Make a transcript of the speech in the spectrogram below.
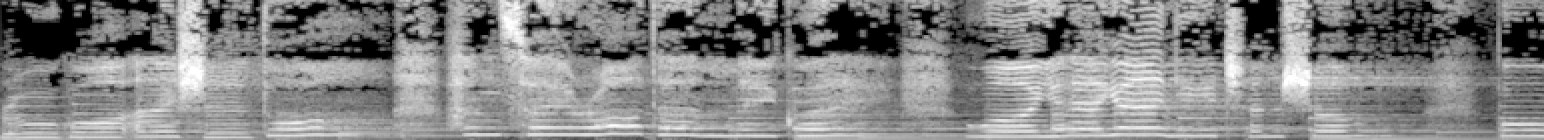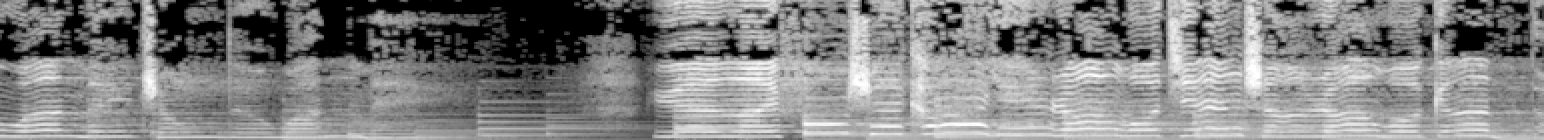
如果爱是多很脆弱受不完美中的完美。原来风雪可以让我坚强，让我感动。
